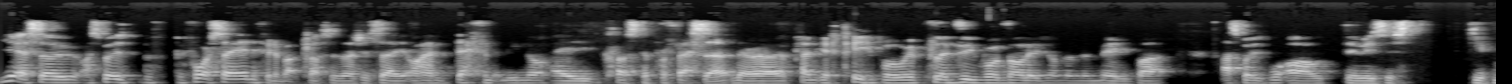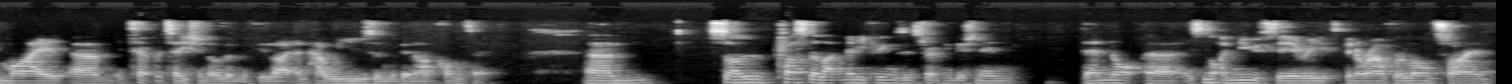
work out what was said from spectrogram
Yeah, so I suppose before I say anything about clusters, I should say I am definitely not a cluster professor. There are plenty of people with plenty more knowledge on them than me, but I suppose what I'll do is just give my um, interpretation of them, if you like, and how we use them within our context. Um, so cluster, like many things in strength conditioning, they're not. Uh, it's not a new theory. It's been around for a long time,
